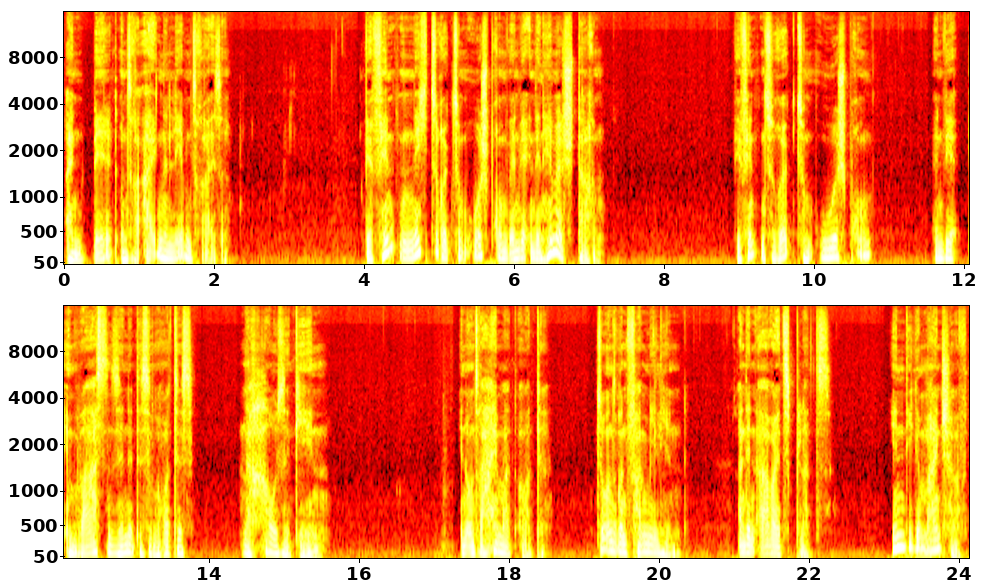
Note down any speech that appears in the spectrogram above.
ein Bild unserer eigenen Lebensreise. Wir finden nicht zurück zum Ursprung, wenn wir in den Himmel starren. Wir finden zurück zum Ursprung, wenn wir im wahrsten Sinne des Wortes nach Hause gehen. In unsere Heimatorte, zu unseren Familien, an den Arbeitsplatz, in die Gemeinschaft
